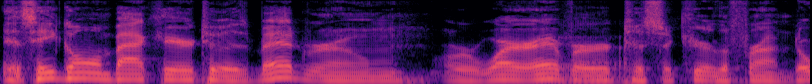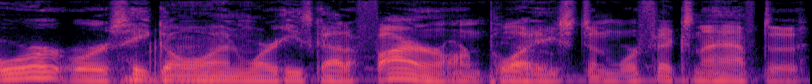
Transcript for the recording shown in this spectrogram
is he going back here to his bedroom or wherever to secure the front door, or is he going where he's got a firearm placed and we're fixing to have to?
